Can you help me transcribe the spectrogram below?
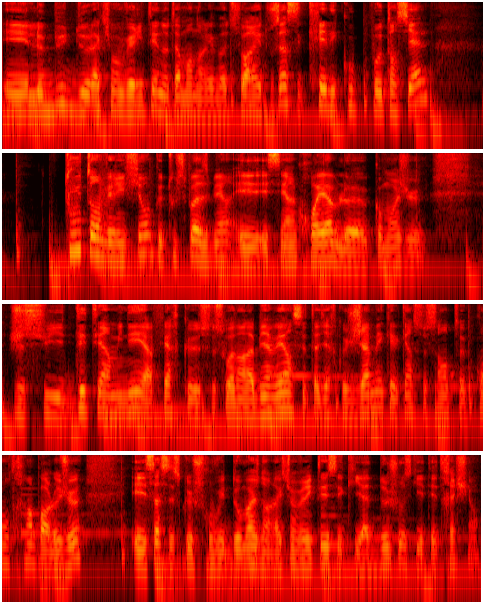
Et le but de l'action vérité, notamment dans les modes soirée et tout ça, c'est de créer des coupes potentielles tout en vérifiant que tout se passe bien. et c'est incroyable euh, comment je, je suis déterminé à faire que ce soit dans la bienveillance, c'est-à-dire que jamais quelqu'un se sente contraint par le jeu. Et ça, c'est ce que je trouvais dommage dans l'action vérité, c'est qu'il y a deux choses qui étaient très chiants.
